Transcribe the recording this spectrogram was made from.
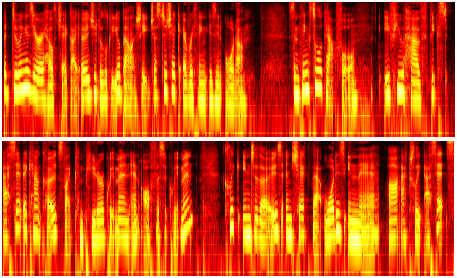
But doing a Xero health check, I urge you to look at your balance sheet just to check everything is in order. Some things to look out for if you have fixed asset account codes like computer equipment and office equipment, click into those and check that what is in there are actually assets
